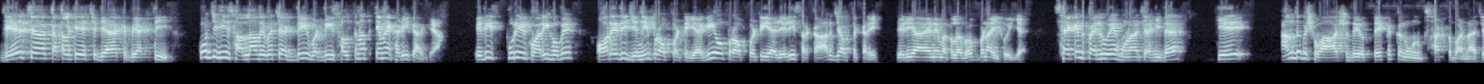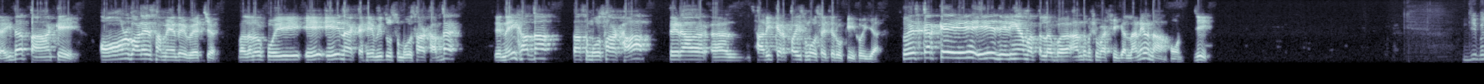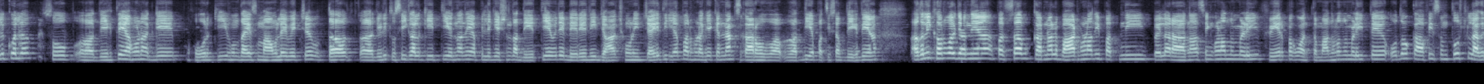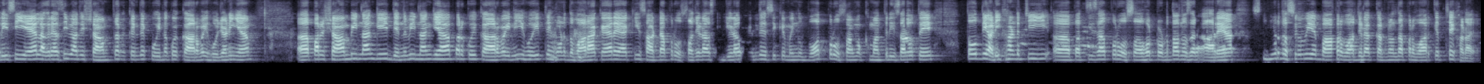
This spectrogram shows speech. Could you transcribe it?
ਜੇਲ੍ਹ 'ਚ, ਕਤਲ ਕੇਸ 'ਚ ਗਿਆ ਇੱਕ ਵਿਅਕਤੀ, ਕੁਝ ਹੀ ਸਾਲਾਂ ਦੇ ਵਿੱਚ ਐਡੀ ਵੱਡੀ ਸਲਤਨਤ ਕਿਵੇਂ ਖੜੀ ਕਰ ਗਿਆ? ਇਹਦੀ ਪੂਰੀ ਇਨਕੁਆਰੀ ਹੋਵੇ ਔਰ ਇਹਦੀ ਜਿੰਨੀ ਪ੍ਰਾਪਰਟੀ ਹੈਗੀ, ਉਹ ਪ੍ਰਾਪਰਟੀ ਹੈ ਜਿਹੜੀ ਸਰਕਾਰ ਜ਼ਬਤ ਕਰੇ, ਜਿਹੜੀ ਆਏ ਨੇ ਮਤਲਬ ਬਣਾਈ ਹੋਈ ਹੈ। ਸੈਕੰਡ ਪਹਿਲੂ ਇਹ ਹੋਣਾ ਚਾਹੀਦਾ ਕਿ ਅੰਧ ਵਿਸ਼ਵਾਸ ਦੇ ਉੱਤੇ ਇੱਕ ਕਾਨੂੰਨ ਸਖਤ ਬਣਨਾ ਚਾਹੀਦਾ ਤਾਂ ਕਿ ਆਉਣ ਵਾਲੇ ਸਮੇਂ ਦੇ ਵਿੱਚ ਮਤਲਬ ਕੋਈ ਇਹ ਇਹ ਨਾ ਕਹੇ ਵੀ ਤੂੰ ਸਮੋਸਾ ਖਾਦਾ ਜੇ ਨਹੀਂ ਖਾਦਾ ਤਾਂ ਸਮੋਸਾ ਖਾ ਤੇਰਾ ਅਹ, ਸਾਰੀ ਕਿਰਪਾ ਹੀ ਸਮੋਸੇ 'ਚ ਰੁਕੀ ਹੋਈ ਆ। ਸੋ ਇਸ ਕਰਕੇ ਇਹ ਇਹ ਜਿਹੜੀਆਂ ਮਤਲਬ ਅੰਧ ਵਿਸ਼ਵਾਸੀ ਗੱਲਾਂ ਨੇ ਉਹ ਨਾ ਹੋਣ। ਜੀ। ਜੀ ਬਿਲਕੁਲ। ਸੋ ਅ, ਦੇਖਦੇ ਆ ਹੁਣ ਅੱਗੇ ਹੋਰ ਕੀ ਹੁੰਦਾ ਇਸ ਮਾਮਲੇ ਵਿੱਚ। ਤਾਂ ਅ, ਜਿਹੜੀ ਤੁਸੀਂ ਗੱਲ ਕੀਤੀ ਉਹਨਾਂ ਨੇ ਐਪਲੀਕੇਸ਼ਨ ਤਾਂ ਦੇ ਦਿੱਤੀ ਹੈ ਉਹਦੇ ਡੇਰੇ ਦੀ ਜਾਂਚ ਹੋਣੀ ਚਾਹੀਦੀ ਹੈ ਪਰ ਹੁਣ ਅੱਗੇ ਕਿੰਨਾ ਕੁ ਸਰਕਾਰ ਹੋ ਵ- ਵੱਧਦੀ ਹੈ ਪਤੀ ਸਾਹਿਬ ਦੇਖਦੇ ਆ। ਅਗਲੀ ਖਬਰ ਵੱਲ ਜਾਂਦੇ ਆ ਪਤੀ ਸਾਹਿਬ ਕਰਨਲ ਬਾਠ ਹੋਣਾ ਦੀ ਪਤਨੀ ਪਹਿਲਾਂ ਰਾਜਨਾਥ ਸਿੰਘ ਹੋਣਾ ਨੂੰ ਮਿਲੀ ਫਿਰ ਭਗਵੰਤ ਮਾਨ ਹੋਣਾ ਨੂੰ ਮਿਲੀ ਤੇ ਉਦੋਂ ਕਾਫੀ ਸੰਤੁਸ਼ਟ ਲੱਗ ਰਹੀ ਸੀ ਇਹ ਲੱਗ ਰਿਹਾ ਸੀ ਵੀ ਅੱਜ ਸ਼ਾਮ ਤੱਕ ਕਹਿੰਦੇ ਕੋਈ ਨਾ ਕੋਈ ਕਾਰਵਾਈ ਹੋ ਜਾਣੀ ਆ। ਪਰ ਸ਼ਾਮ ਵੀ ਲੰਘ ਗਈ ਦਿਨ ਵੀ ਲੰਘ ਗਿਆ ਪਰ ਕੋਈ ਕਾਰਵਾਈ ਨਹੀਂ ਹੋਈ ਤੇ ਹੁਣ ਦੁਬਾਰਾ ਕਹਿ ਰਿਹਾ ਕਿ ਸਾਡਾ ਭਰੋਸਾ ਜਿਹੜਾ ਸੀ- ਜਿਹੜਾ ਉਹ ਕਹਿੰਦੇ ਸੀ ਕਿ ਮੈਨੂੰ ਬਹੁਤ ਭਰੋਸਾ ਮੁੱਖ ਮੰਤਰੀ ਸਾਹਿਬ ਤੇ ਤਾਂ ਉਹ ਦਿਹਾੜੀ ਖੰਡ ਚ ਹੀ ਅ, ਪਤੀ ਸਾਹਿਬ ਭਰੋਸਾ ਉਹ ਟੁੱਟਦਾ ਨਜ਼ਰ ਆ ਰਿਹਾ। ਸੋ ਹੁਣ ਦੱਸਿਓ ਵੀ ਇਹ ਬਾ ਪਰਿਵਾਰ ਜਿਹੜਾ ਕਰਨਲ ਦਾ ਪਰਿਵਾਰ ਕਿੱਥੇ ਖੜਾ ਹੈ?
